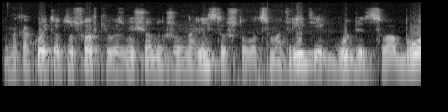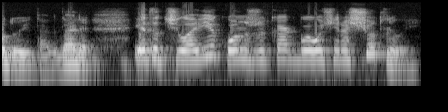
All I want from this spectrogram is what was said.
на какой-то тусовке возмущенных журналистов, что вот смотрите, губит свободу и так далее. Этот человек, он же как бы очень расчетливый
